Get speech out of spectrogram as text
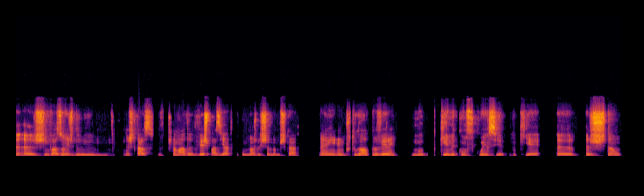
as invasões de, neste caso, chamada Vespa Asiática, como nós lhe chamamos cá em, em Portugal, para verem uma pequena consequência do que é uh, a gestão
